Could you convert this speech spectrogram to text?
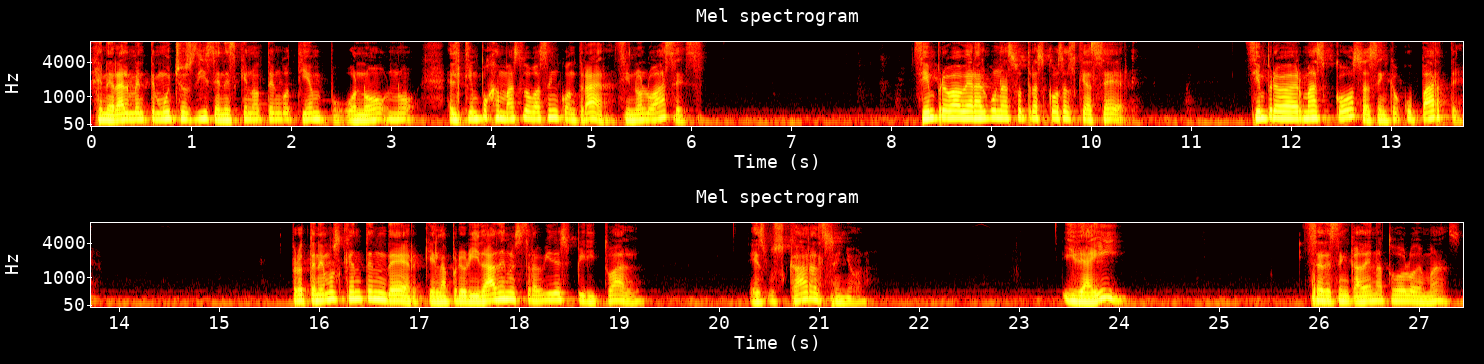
generalmente muchos dicen es que no tengo tiempo o no, no, el tiempo jamás lo vas a encontrar si no lo haces. Siempre va a haber algunas otras cosas que hacer. Siempre va a haber más cosas en que ocuparte. Pero tenemos que entender que la prioridad de nuestra vida espiritual es buscar al Señor. Y de ahí se desencadena todo lo demás.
